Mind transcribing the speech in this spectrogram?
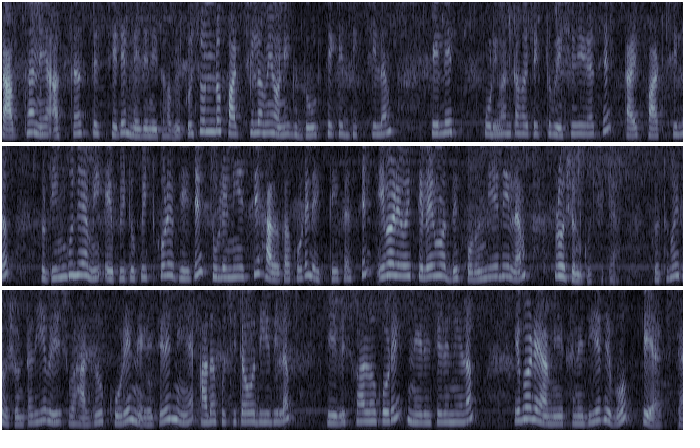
সাবধানে আস্তে আস্তে ছেড়ে ভেজে নিতে হবে। প্রচণ্ড ফাটছিল আমি অনেক দূর থেকে দিচ্ছিলাম। তেলের পরিমাণটা হয়তো একটু বেশি হয়ে গেছে, তাই ফাটছিল তো ডিমগুলি আমি এপিট ওপিট করে ভেজে তুলে নিয়েছি, হালকা করে দেখতেই পাচ্ছেন। এবারে ওই তেলের মধ্যে ফোড়ন দিয়ে দিলাম রসুন কুচিটা। প্রথমে রসুনটা দিয়ে বেশ ভালো করে নেড়ে চেড়ে নিয়ে আদা কুচিটাও দিয়ে দিলাম। দিয়ে বেশ ভালো করে নেড়ে চেড়ে নিলাম। এবারে আমি এখানে দিয়ে দেব পেঁয়াজটা।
